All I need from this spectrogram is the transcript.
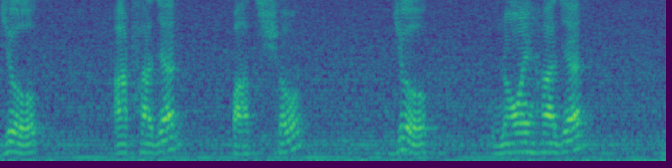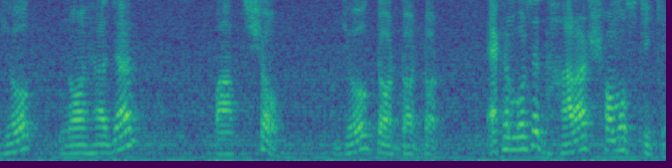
যোগ আট হাজার পাঁচশো যোগ নয় হাজার যোগ নয় হাজার পাঁচশো যোগ ডট ডট ডট। এখন বলছে ধারার সমষ্টিকে।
